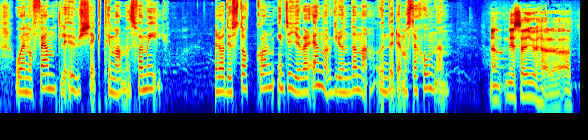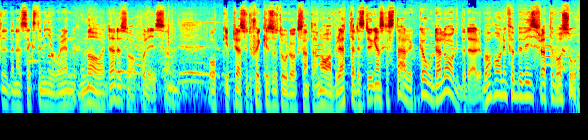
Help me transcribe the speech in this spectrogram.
och en offentlig ursäkt till mannens familj. Radio Stockholm intervjuar en av grundarna under demonstrationen. Men ni säger ju här att den här 69-åringen mördades av polisen. Och i pressutskicket så står det också att han avrättades. Det är ju ganska starka ordalag det där. Vad har ni för bevis för att det var så?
